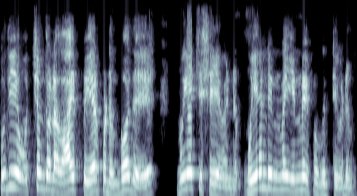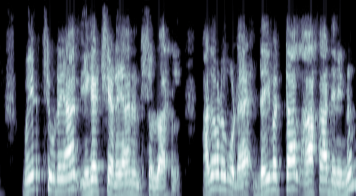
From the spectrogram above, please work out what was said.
புதிய உச்சம் தொட வாய்ப்பு ஏற்படும் போது முயற்சி செய்ய வேண்டும். முயன்றின்மை இன்மை புகுத்தி விடும். முயற்சி உடையான் இகழ்ச்சி அடையான் என்று சொல்வார்கள். அதோடு கூட தெய்வத்தால் ஆகாதெனினும்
